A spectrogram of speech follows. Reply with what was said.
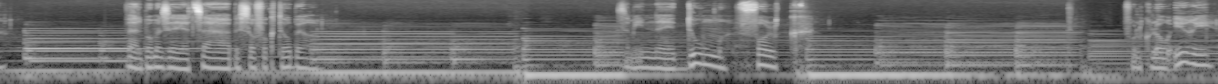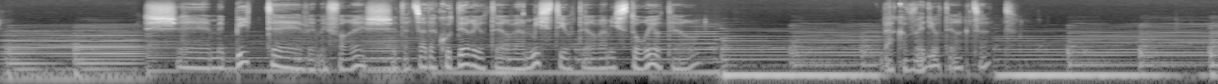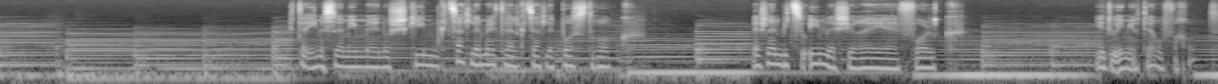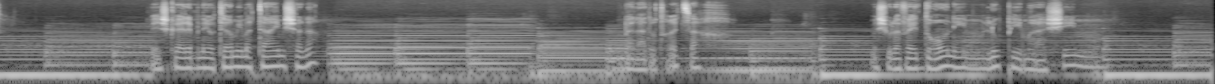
והאלבום הזה יצא בסוף אוקטובר. זה מין אה, דום פולק, פולקלור אירי, שמביט אה, ומפרש את הצד הקודר יותר והמיסטי יותר והמסתורי יותר. והכבד יותר קצת. קטעים מסוימים נושקים קצת למטאל, קצת לפוסט-רוק. יש להם ביצועים לשירי אה, פולק ידועים יותר ופחות. ויש כאלה בני יותר מ-200 שנה. בלדות רצח, משולבי דרונים, לופים, רעשים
